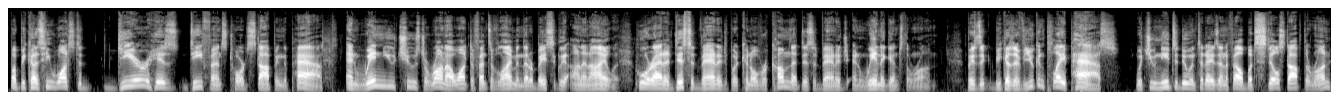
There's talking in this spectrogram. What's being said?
but because he wants to gear his defense towards stopping the pass. And when you choose to run, I want defensive linemen that are basically on an island, who are at a disadvantage but can overcome that disadvantage and win against the run. Because if you can play pass, which you need to do in today's NFL, but still stop the run,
